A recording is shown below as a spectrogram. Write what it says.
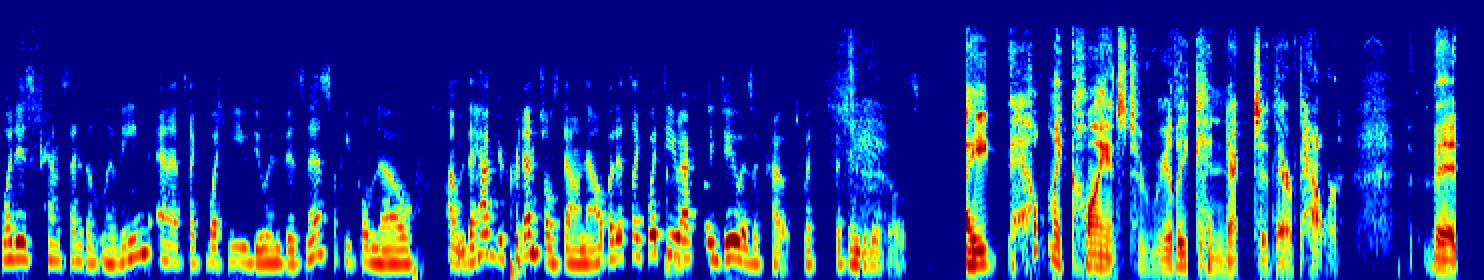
what is transcendent living, and it's like, what do you do in business, so people know. Um, they have your credentials down now, but it's like, what do you actually do as a coach with with individuals? I help my clients to really connect to their power, that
